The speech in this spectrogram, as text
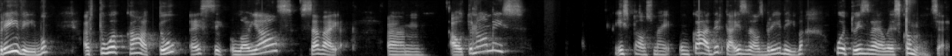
brīvību, ar to, kā tu esi lojāls savai um, autonomijas izpausmai un kāda ir tā izvēles brīvība, ko tu izvēlies komunicēt.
